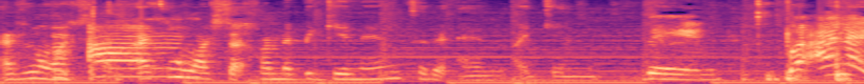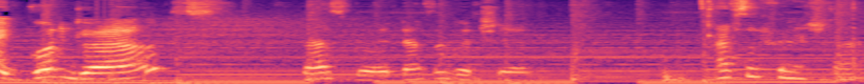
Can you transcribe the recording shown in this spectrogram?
I can watch that. I can Um, watch that from the beginning to the end again. Same. But I like Good Girls. That's good. That's a good show. I have to finish that.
